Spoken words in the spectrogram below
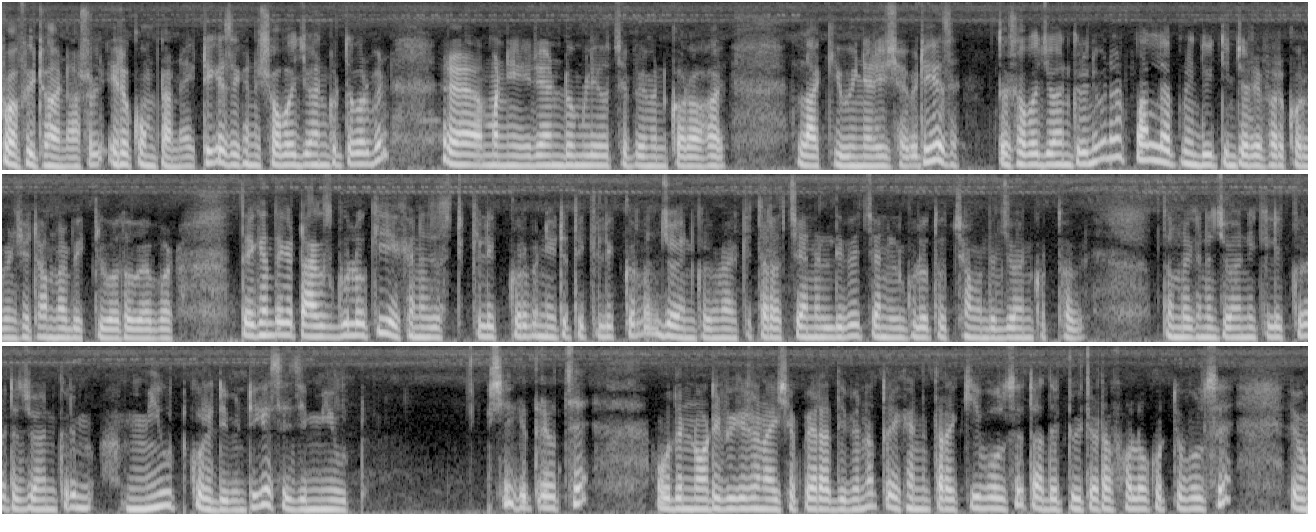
প্রফিট হয় না, আসলে এরকমটা নয়, ঠিক আছে? এখানে সবাই জয়েন করতে পারবেন। মানে র্যান্ডমলি হচ্ছে পেমেন্ট করা হয় লাকি উইনার হিসাবে, ঠিক আছে? তো সবাই জয়েন করে নেবেন, আর পারলে আপনি দুই তিনটা রেফার করবেন, সেটা আপনার ব্যক্তিগত ব্যাপার। তো এখান থেকে টাস্কগুলো কি? এখানে জাস্ট ক্লিক করবেন, এটাতে ক্লিক করবেন জয়েন করবেন, আর কি তারা চ্যানেল দিবে চ্যানেলগুলোতে হচ্ছে আমাদের জয়েন করতে হবে। তো আমরা এখানে জয়েনে ক্লিক করে এটা জয়েন করে মিউট করে দিবেন, ঠিক আছে? যে মিউট সেক্ষেত্রে হচ্ছে ওদের নোটিফিকেশন আইসে প্যারা দিবে না। তো এখানে তারা কি বলছে? তাদের টুইটারটা ফলো করতে বলছে এবং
